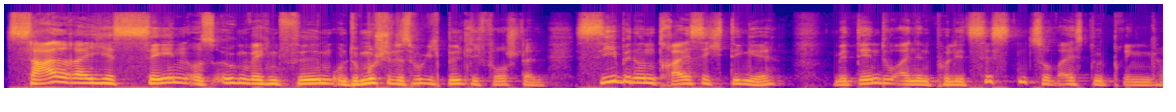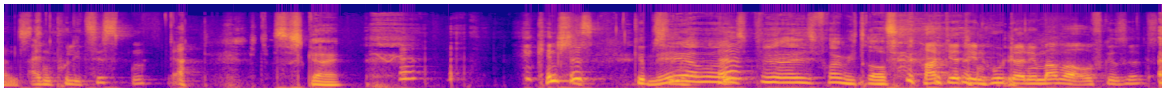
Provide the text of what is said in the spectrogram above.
zahlreiche Szenen aus irgendwelchen Filmen und du musst dir das wirklich bildlich vorstellen. 37 Dinge, mit denen du einen Polizisten zur Weißglut bringen kannst. Einen Polizisten. Ja. Das ist geil. Kennst du das? Gibt's nee, aber ich, ich freue mich drauf. Hat dir den Hut deine Mama aufgesetzt?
